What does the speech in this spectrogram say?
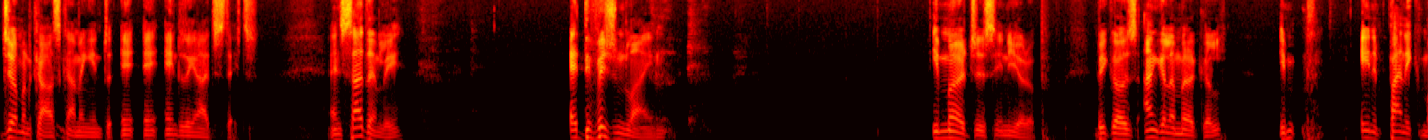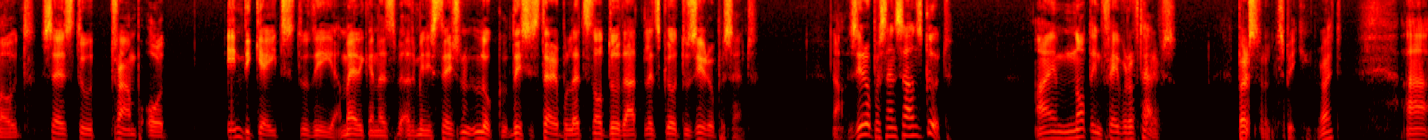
German cars coming into, into the United States. And suddenly, a division line emerges in Europe because Angela Merkel, in, in panic mode, says to Trump or indicates to the American administration, look, this is terrible, let's not do that, let's go to 0%. Now, 0% sounds good. I'm not in favor of tariffs, personally speaking, right? Uh,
